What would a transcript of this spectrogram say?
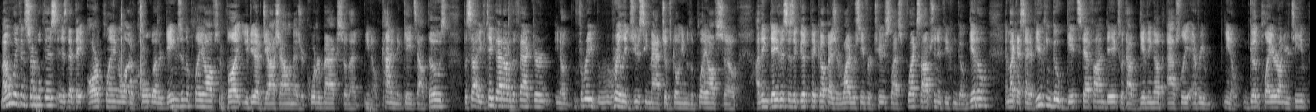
My only concern with this is that they are playing a lot of cold weather games in the playoffs, but you do have Josh Allen as your quarterback, so that you know kind of negates out those. Besides, if you take that out of the factor, you know three really juicy matchups going into the playoffs. So I think Davis is a good pickup as your wide receiver two slash flex option if you can go get him. And like I said, if you can go get Stefon Diggs without giving up absolutely every you know good player on your team,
